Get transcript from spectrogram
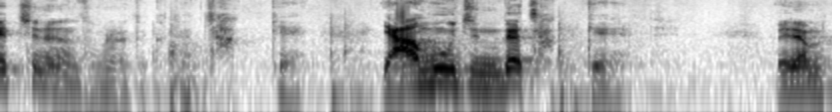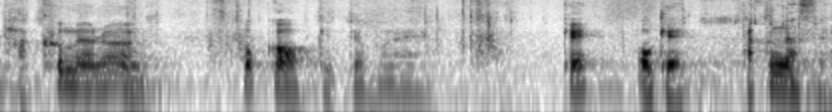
작게 치는 연습을 해야 돼. 그때 작게. 야무진데 작게. 왜냐면 다 크면은 효과가 없기 때문에. 오케이? 오케이. 다 끝났어요.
